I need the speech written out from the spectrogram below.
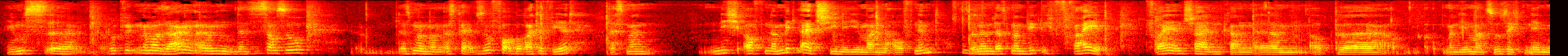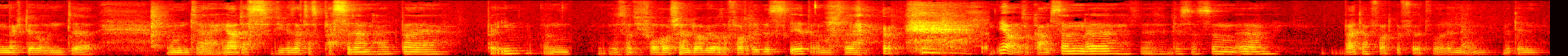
ich muss äh, rückwirkend nochmal sagen, ähm, das ist auch so, dass man beim SKF so vorbereitet wird, dass man nicht auf einer Mitleidsschiene jemanden aufnimmt, sondern dass man wirklich frei, frei entscheiden kann, ähm, ob, äh, ob man jemanden zu sich nehmen möchte. Und, äh, und äh, ja, das, wie gesagt, das passte dann halt bei, bei ihm. Und das hat die Frau Horschein, glaube ich, auch sofort registriert. Und äh, ja, und so kam es dann, äh, dass das dann äh, weiter fortgeführt wurde ne, mit den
